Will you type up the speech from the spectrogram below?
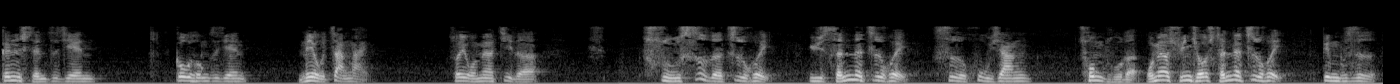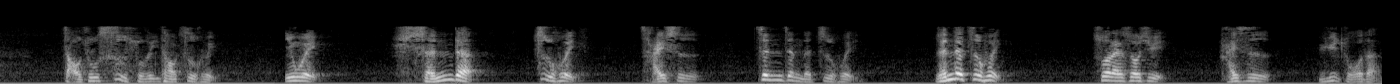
跟神之间沟通之间没有障碍。所以我们要记得属世的智慧。与神的智慧是互相冲突的。我们要寻求神的智慧，并不是找出世俗的一套智慧，因为神的智慧才是真正的智慧。人的智慧说来说去还是愚拙的。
